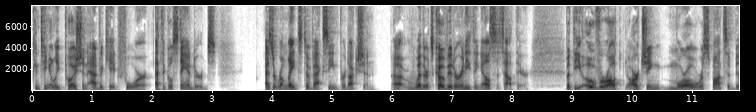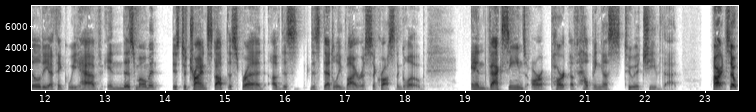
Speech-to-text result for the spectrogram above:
continually push and advocate for ethical standards as it relates to vaccine production, uh, whether it's COVID or anything else that's out there. But the overall arching moral responsibility I think we have in this moment is to try and stop the spread of this this deadly virus across the globe. And vaccines are a part of helping us to achieve that. All right, so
